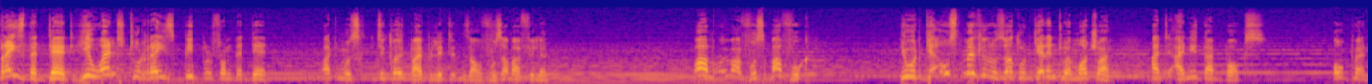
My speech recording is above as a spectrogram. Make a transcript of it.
raise the dead he went to raise people from the dead. Wathi thixo ibhayibhile oh, bavuka. He would get would get into a mortuary. I need that box. Open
